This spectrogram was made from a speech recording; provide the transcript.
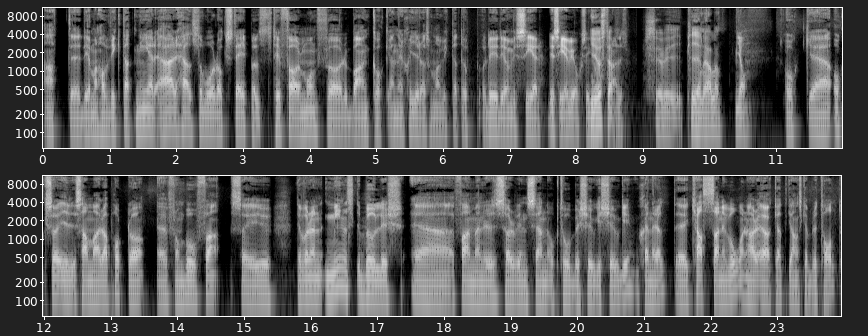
att eh, det man har viktat ner är hälsovård och staples till förmån för bank och energi då, som man viktat upp. Och det är det vi ser, det ser vi också i Just det, ser vi i PNL. Ja. Och eh, också i samma rapport då, eh, från Bofa så är ju, det var den minst bullish eh, fund manager-servicen sedan oktober 2020 generellt. Eh, kassanivån har ökat ganska brutalt.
